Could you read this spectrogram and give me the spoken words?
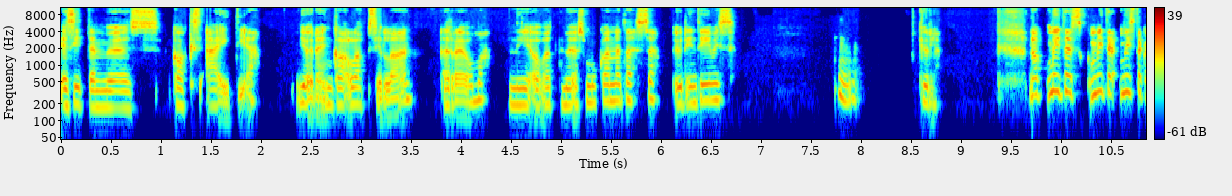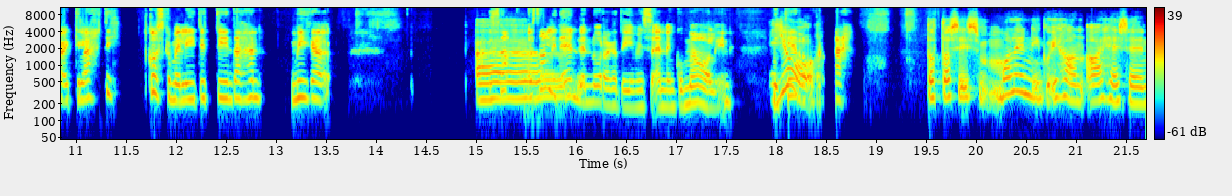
ja sitten myös kaksi äitiä joiden lapsilla on reuma, niin ovat myös mukana tässä ydintiimissä. Hmm. Kyllä. No mites, mitä, mistä kaikki lähti? Koska me liityttiin tähän? Mikä... Ää... Sä, sä olit ennen Nuraka-tiimissä ennen kuin mä olin. Niin Joo. Totta siis mä olin niinku ihan aiheeseen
